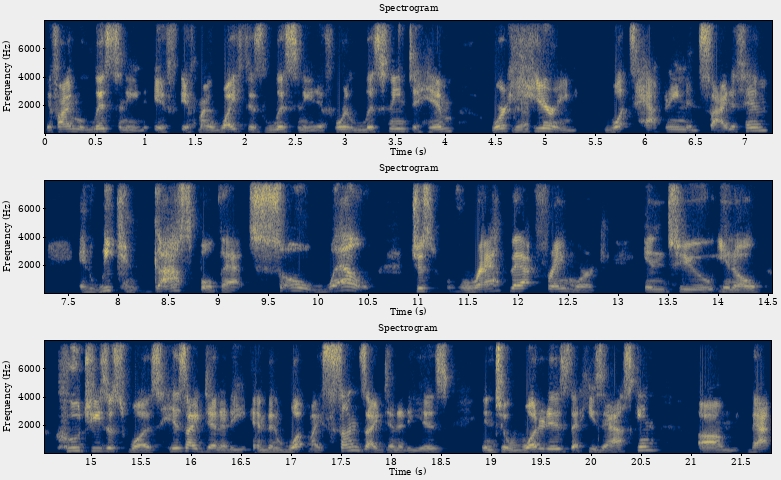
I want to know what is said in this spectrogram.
if I'm listening, if if my wife is listening, if we're listening to him, we're Yeah. hearing what's happening inside of him, and we can gospel that so well. Just wrap that framework into you know who Jesus was, his identity, and then what my son's identity is into what it is that he's asking um, that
